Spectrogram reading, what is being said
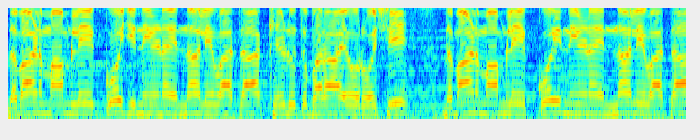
દબાણ મામલે કોઈ જ નિર્ણય ન લેવાતા ખેડૂત ભરાયો રોષે. દબાણ મામલે કોઈ નિર્ણય ન લેવાતા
